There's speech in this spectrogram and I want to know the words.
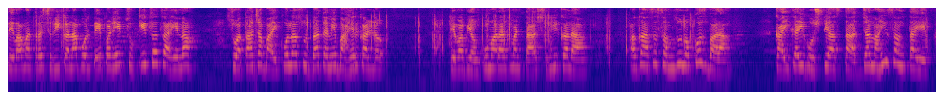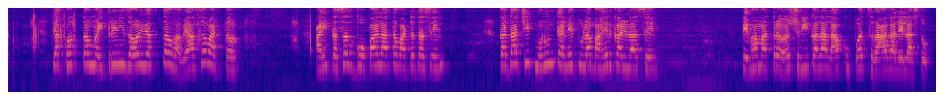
तेव्हा मात्र श्रीकला बोलते पण हे चुकीचंच आहे ना. स्वतःच्या बायकोला सुद्धा त्याने बाहेर काढलं. तेव्हा व्यंकू महाराज म्हणतात श्रीकला अगं असं समजू नकोस बाळा. काही काही गोष्टी असतात ज्या नाही सांगता येत. त्या फक्त मैत्रिणीजवळ व्यक्त व्हाव्या असं वाटतं. आणि तसंच गोपाळला आता वाटत असेल कदाचित म्हणून त्याने तुला बाहेर काढलं असेल. तेव्हा मात्र श्रीकलाला खूपच राग आलेला असतो.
